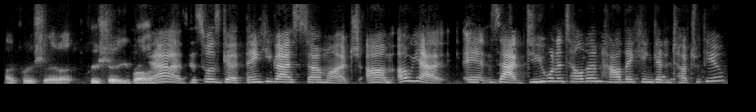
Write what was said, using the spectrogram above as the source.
I appreciate it. Appreciate you, brother. Yeah, this was good. Thank you guys so much. Um, oh yeah, and Zac, do you want to tell them how they can get in touch with you?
